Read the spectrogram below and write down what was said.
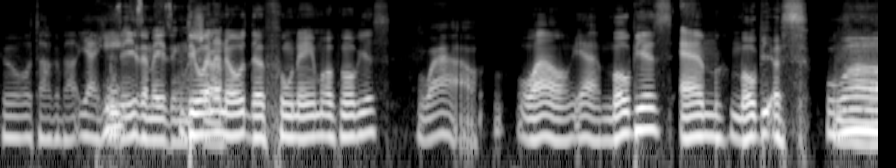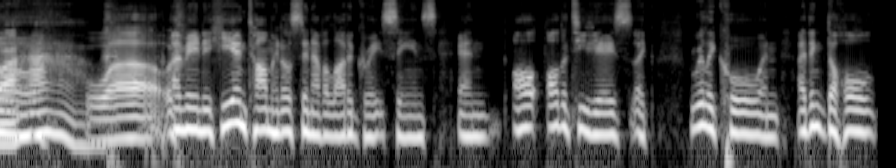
who we'll talk about. Yeah, He's, he. he's amazing. Do you want to know the full name of Mobius? Wow. Wow, yeah, Mobius M. Mobius. Whoa. Wow. Wow. I mean, he and Tom Hiddleston have a lot of great scenes, and all all the TVA's like really cool. And I think the whole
